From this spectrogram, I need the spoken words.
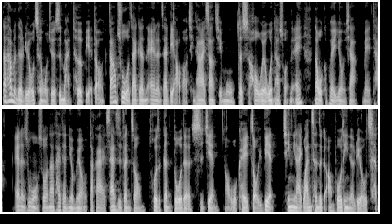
那他们的流程，我觉得是蛮特别的哦。当初我在跟 Alan 在聊啊，请他来上节目的时候，我有问他说：“哎，那我可不可以用一下 Meta？”Alan 是问我说：“那 Titan 你有没有大概三十分钟或者更多的时间啊？我可以走一遍，请你来完成这个 onboarding 的流程。”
